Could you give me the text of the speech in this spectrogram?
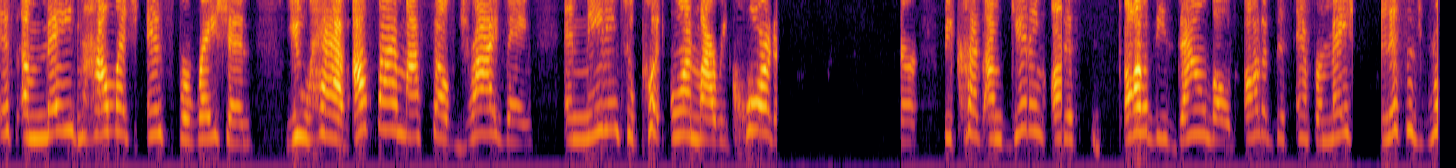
it's amazing how much inspiration you have. I find myself driving and needing to put on my recorder because I'm getting all this, all of these downloads, all of this information. And this is really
